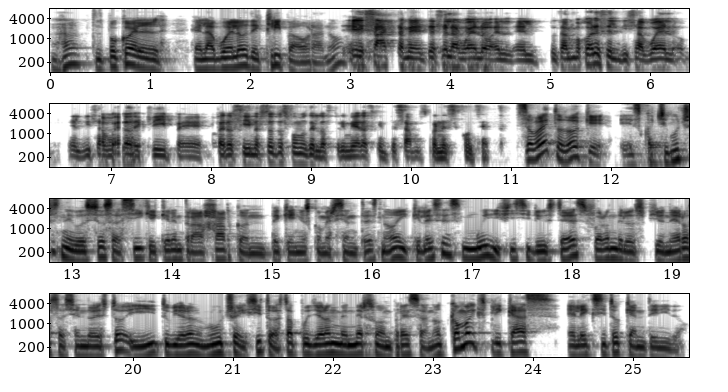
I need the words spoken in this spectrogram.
Ajá. Es un poco el, el, abuelo de Clip ahora, ¿no? Exactamente, es el abuelo, el, el, pues a lo mejor es el bisabuelo, el bisabuelo de Clip, eh, pero sí, nosotros fuimos de los primeros que empezamos con ese concepto. Sobre todo que escuché muchos negocios así que quieren trabajar con pequeños comerciantes, ¿no? Y que les es muy difícil y ustedes fueron de los pioneros haciendo esto y tuvieron mucho éxito, hasta pudieron vender su empresa, ¿no? ¿Cómo explicas el éxito que han tenido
